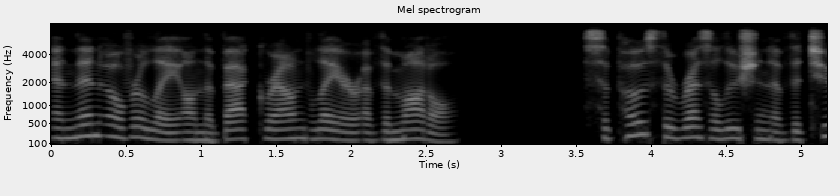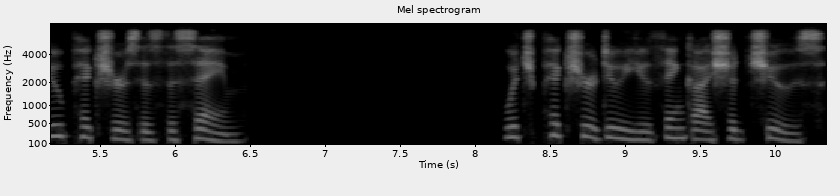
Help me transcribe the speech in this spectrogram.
And then overlay on the background layer of the model. Suppose the resolution of the two pictures is the same. Which picture do you think I should choose?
